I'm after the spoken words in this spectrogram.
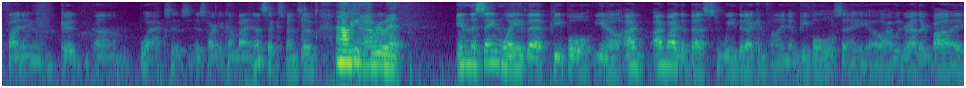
Finding good um, waxes is hard to come by, and it's expensive. and i'll get I through would- it In the same way that people, you know, I I buy the best weed that I can find, and people will say, "Oh, I would rather buy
